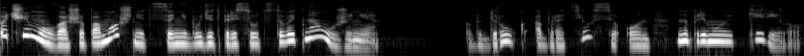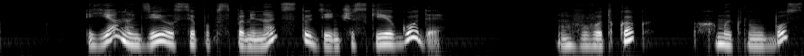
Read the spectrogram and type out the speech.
Почему ваша помощница не будет присутствовать на ужине? Вдруг обратился он напрямую к Кириллу. Я надеялся повспоминать студенческие годы. Вот как? хмыкнул босс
